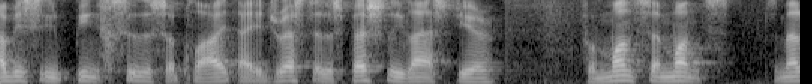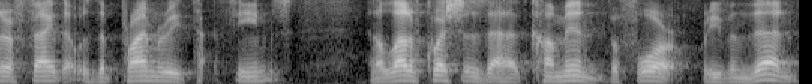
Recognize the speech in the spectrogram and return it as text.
Obviously, being Chassidus applied, I addressed it especially last year for months and months. As a matter of fact, that was the primary t- themes, and a lot of questions that had come in before or even then.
